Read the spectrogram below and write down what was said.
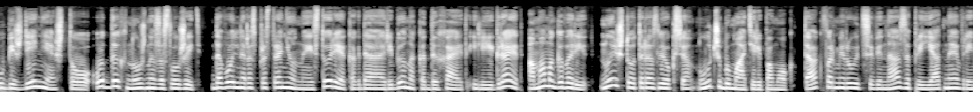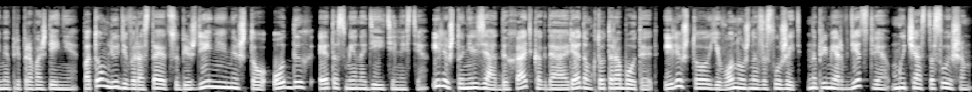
Убеждение, что отдых нужно заслужить. Довольно распространенная история, когда ребенок отдыхает или играет, а мама говорит «Ну и что ты разлегся? Лучше бы матери помог». Так формируется вина за приятное времяпрепровождение. Потом люди вырастают с убеждениями, что отдых – это смена деятельности. Или что нельзя отдыхать, когда рядом кто-то работает. Или что его нужно заслужить. Например, в детстве мы часто слышим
